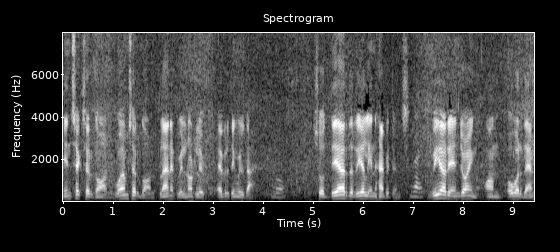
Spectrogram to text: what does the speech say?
insects are gone, worms are gone, planet will not live, everything will die. Whoa. So they are the real inhabitants. Right. We are enjoying on over them,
